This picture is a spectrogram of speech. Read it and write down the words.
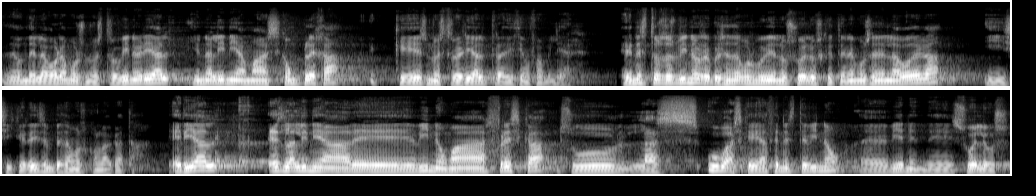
donde elaboramos nuestro vino erial, y una línea más compleja, que es nuestro erial tradición familiar. En estos dos vinos representamos muy bien los suelos que tenemos en la bodega y si queréis empezamos con la cata. Erial es la línea de vino más fresca. las uvas que hacen este vino eh, vienen de suelos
